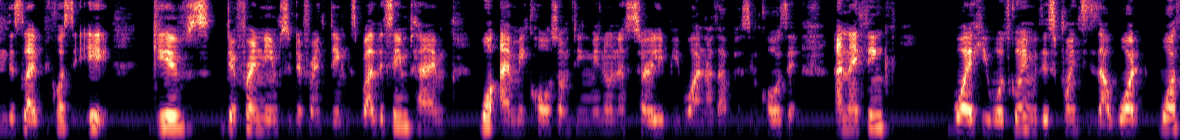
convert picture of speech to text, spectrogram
in this life because it gives different names to different things, but at the same time, what I may call something may not necessarily be what another person calls it. And I think where he was going with this point is that what what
